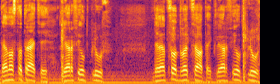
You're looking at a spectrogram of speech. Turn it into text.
93-й Clearfield Plus. 920-й Clearfield Plus.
